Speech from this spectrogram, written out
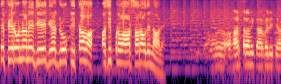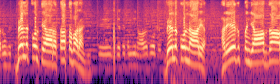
ਤੇ ਫਿਰ ਉਹਨਾਂ ਨੇ ਜੇ ਜੇ ਜੋ ਕੀਤਾ ਵਾ ਅਸੀਂ ਪਰਿਵਾਰ ਸਾਰਾ ਉਹਦੇ ਨਾਲ ਹੁਣ ਹਰ ਤਰ੍ਹਾਂ ਦੀ ਕਾਰਵਾਈ ਲਈ ਤਿਆਰ ਹੋ ਬਿਲਕੁਲ ਤਿਆਰ ਆ ਤਤਵਾਰਾਂ ਜੀ। ਜਥੇਬੰਦੀ ਨਾਲ ਹੈ ਤੁਹਾਡੇ? ਬਿਲਕੁਲ ਨਾਲ ਆ। ਹਰੇਕ ਪੰਜਾਬ ਦਾ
